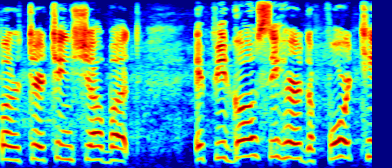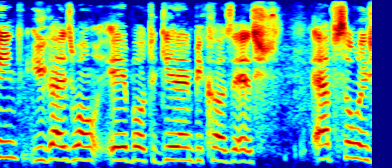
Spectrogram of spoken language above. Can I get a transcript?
for the 13th show, but if you go see her the 14th, you guys won't be able to get in because it's absolutely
